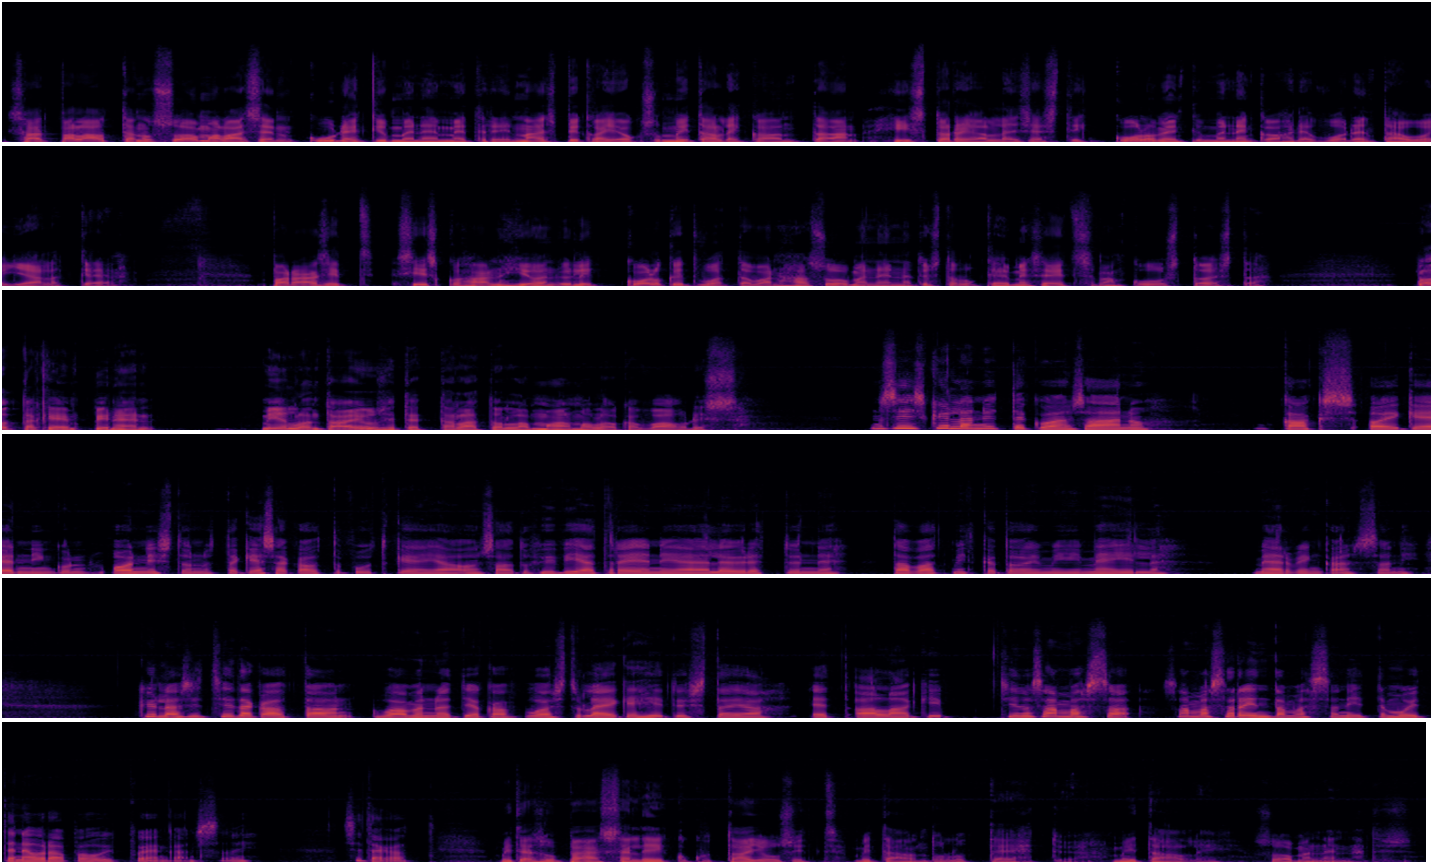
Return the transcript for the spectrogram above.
Saat palauttanut suomalaisen 60 metrin naispikajuoksun mitallikantaan historiallisesti 32 vuoden tauon jälkeen. Paransit Sisko Hanhion yli 30 vuotta vanhaa Suomen ennätystä lukemin 7.16. Lotta Kemppinen, milloin tajusit, että alat olla maailmanluokan vauhdissa? No siis kyllä nyt kun on saanut kaksi oikein niin kuin onnistunutta kesäkautta putkeen ja on saatu hyviä treenejä ja löydetty ne tavat, mitkä toimii meille Mervin kanssa, niin kyllä sit sitä kautta on huomannut, että joka vuosi tulee kehitystä ja että ollaankin siinä samassa, samassa rintamassa niiden muiden Euroopan huippujen kanssa, niin sitä kautta. Mitä sun päässä liikkuu, kun tajusit, mitä on tullut tehtyä? Mitä oli Suomen ennätys?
